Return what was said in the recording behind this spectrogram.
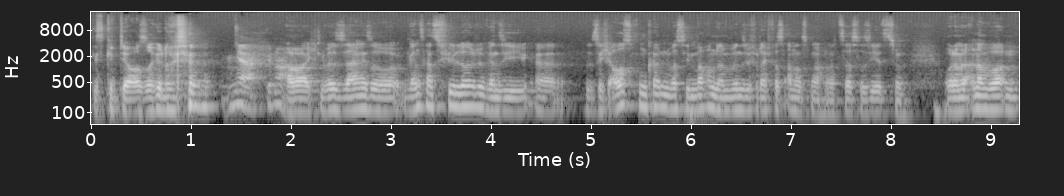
Es gibt ja auch solche Leute. Ja, genau. Aber ich würde sagen, so ganz, ganz viele Leute, wenn sie äh, sich aussuchen können, was sie machen, dann würden sie vielleicht was anderes machen als das, was sie jetzt tun. Oder mit anderen Worten,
